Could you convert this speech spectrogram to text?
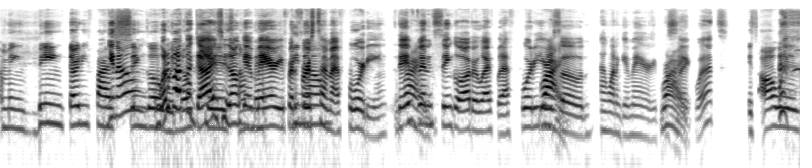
I mean, being 35 you 35 know, single what about the no guys who don't get married for the first time at 40? They've been single all their life, but at 40 years right, old, I wanna get married. It's right. like, what? It's always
